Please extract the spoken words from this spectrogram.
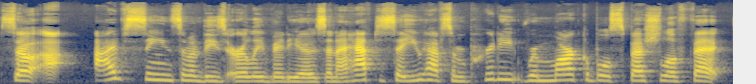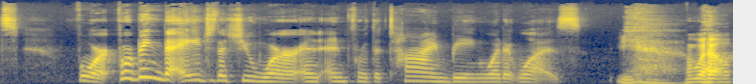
So I, I've seen some of these early videos, and I have to say you have some pretty remarkable special effects for for being the age that you were, and and for the time being what it was. Yeah, well,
